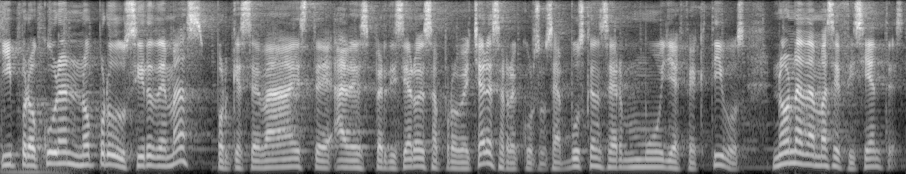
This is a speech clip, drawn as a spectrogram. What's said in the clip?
y procuran no producir de más porque se va este, a desperdiciar o desaprovechar ese recurso. O sea, buscan ser muy efectivos, no nada más eficientes.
